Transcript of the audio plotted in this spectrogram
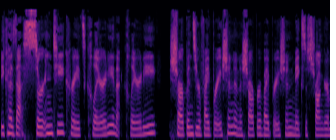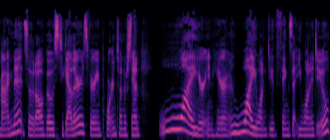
because that certainty creates clarity and that clarity sharpens your vibration and a sharper vibration makes a stronger magnet. So it all goes together. It's very important to understand why you're in here and why you want to do the things that you want to do.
